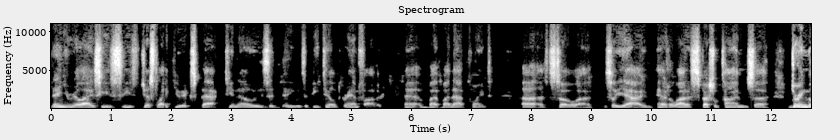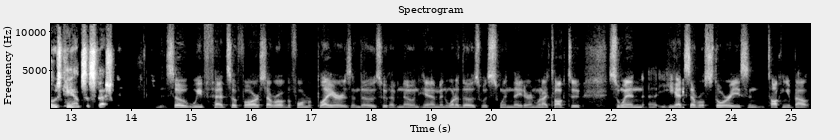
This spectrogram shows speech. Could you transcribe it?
then you realize he's he's just like you expect. You know, he's a he was a detailed grandfather uh, by by that point. Uh, so uh, so yeah, I had a lot of special times uh, during those camps, especially. So we've had so far several of the former players and those who have known him, and one of those was Swen Nater. And when I talked to Swen uh, he had several stories and talking about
